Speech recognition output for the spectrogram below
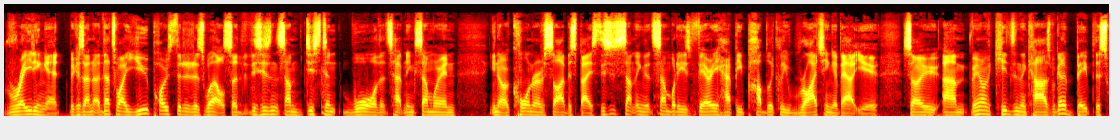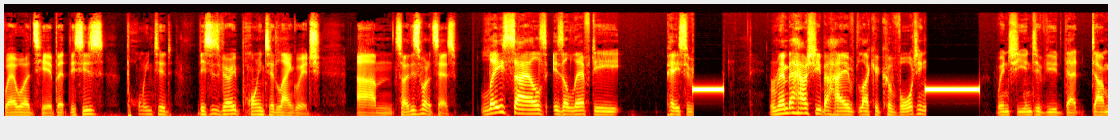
reading it because I know that's why you posted it as well. So that this isn't some distant war that's happening somewhere in, you know, a corner of cyberspace. This is something that somebody is very happy publicly writing about you. So, um, you know, the kids in the cars, we're going to beep the swear words here, but this is pointed. This is very pointed language. Um, so this is what it says: Leigh Sales is a lefty piece of. Remember how she behaved like a cavorting when she interviewed that dumb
